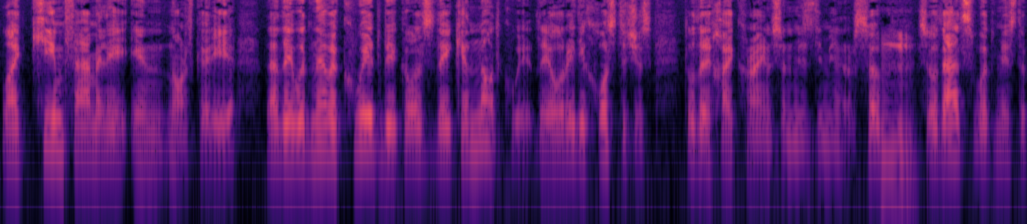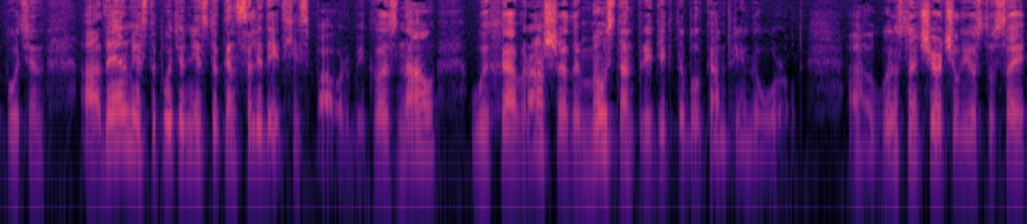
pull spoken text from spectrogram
like Kim family in North Korea, that they would never quit because they cannot quit. They're already hostages to their high crimes and misdemeanors. So, mm. so that's what Mr. Putin. Uh, then Mr. Putin needs to consolidate his power because now we have Russia, the most unpredictable country in the world. Uh, Winston Churchill used to say,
